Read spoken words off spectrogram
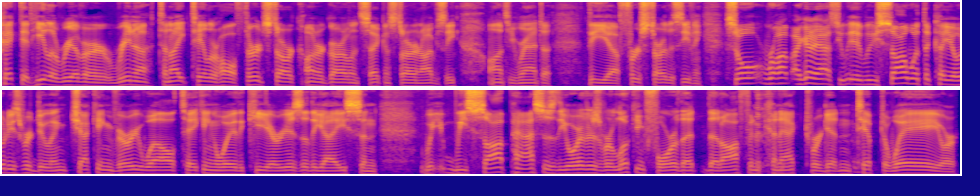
picked at Gila River Arena tonight. Taylor Hall, third star. Conor Garland, second star. And obviously, Antti Raanta, the uh, first star this evening. So, Rob, I got to ask you, we saw what the Coyotes were doing, checking very well, taking away the key areas of the ice. And we, we saw passes the Oilers were looking for that, that often connect. We're getting tipped away or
